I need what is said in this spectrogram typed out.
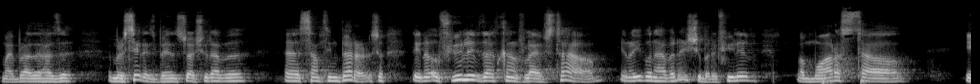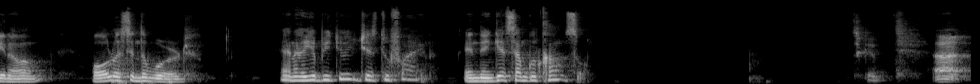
My brother has a, a Mercedes Benz, so I should have a, something better. So, you know, if you live that kind of lifestyle, you know, you're going to have an issue. But if you live a modest style, you know, always in the Word, you know, you'll be you just do fine, and then get some good counsel. That's good. Uh,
